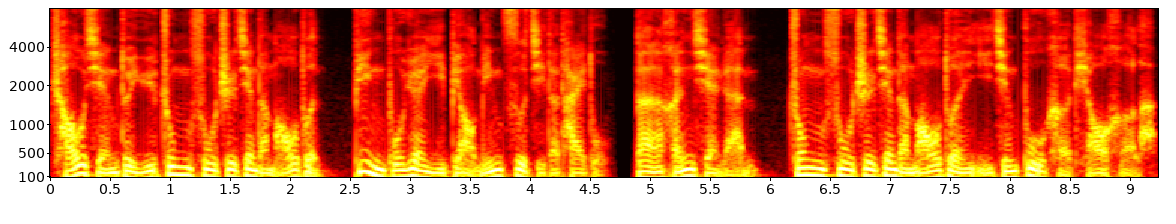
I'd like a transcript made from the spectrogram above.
朝鲜对于中苏之间的矛盾并不愿意表明自己的态度。但很显然，中苏之间的矛盾已经不可调和了。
